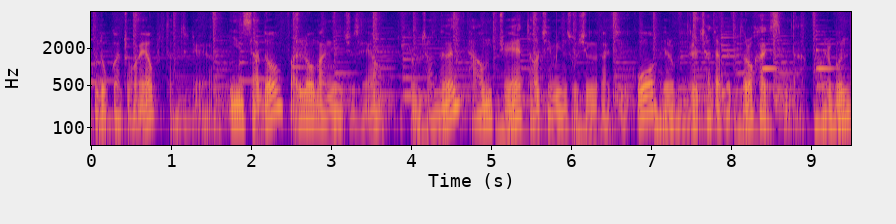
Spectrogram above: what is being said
구독과 좋아요 부탁드려요. 인스타도 팔로우 많이 해주세요. 그럼 저는 다음 주에 더 재밌는 소식을 가지고 여러분들을 찾아뵙도록 하겠습니다. 여러분,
